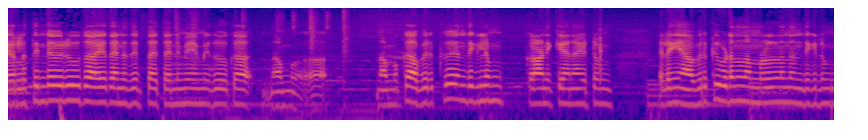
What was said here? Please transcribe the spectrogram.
കേരളത്തിന്റെ ഒരു ഇതായ തനി തനിമയും ഇതുമൊക്കെ നമുക്ക് അവർക്ക് എന്തെങ്കിലും കാണിക്കാനായിട്ടും അല്ലെങ്കിൽ അവർക്ക് ഇവിടെ നിന്ന് നമ്മളിൽ നിന്ന് എന്തെങ്കിലും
